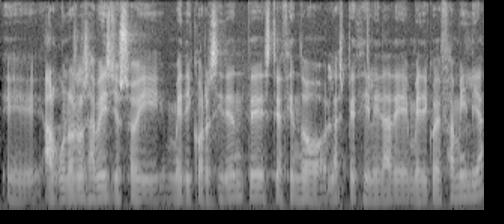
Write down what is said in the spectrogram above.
Eh, algunos lo sabéis, yo soy médico residente, estoy haciendo la especialidad de médico de familia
